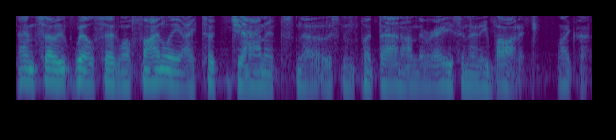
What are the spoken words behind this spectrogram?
And so Will said, Well, finally, I took Janet's nose and put that on the raisin, and he bought it like that.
